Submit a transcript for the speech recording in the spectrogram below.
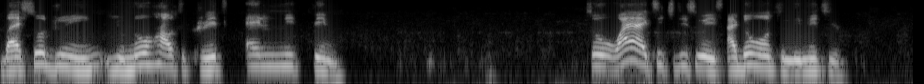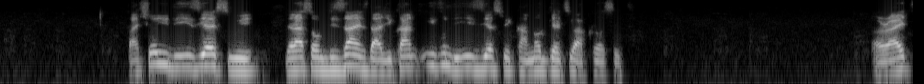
By so doing, you know how to create anything. So why I teach this way is I don't want to limit you. If I show you the easiest way, there are some designs that you can't, even the easiest way cannot get you across it. All right.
